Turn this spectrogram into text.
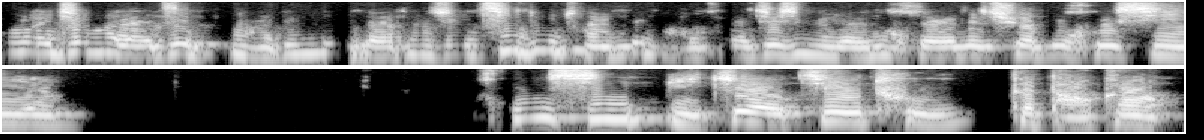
另外一句话来自马丁路德，他说：“基督徒不祷告，就像人活着却不呼吸一样。呼吸比做基督徒的祷告。”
